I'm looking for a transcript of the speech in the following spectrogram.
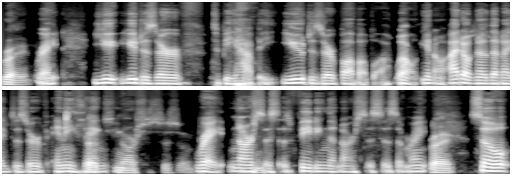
Right. right? You you deserve to be happy. You deserve blah blah blah. Well, you know, I don't know that I deserve anything. That's narcissism. right, narcissism, feeding the narcissism, right? Right. So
